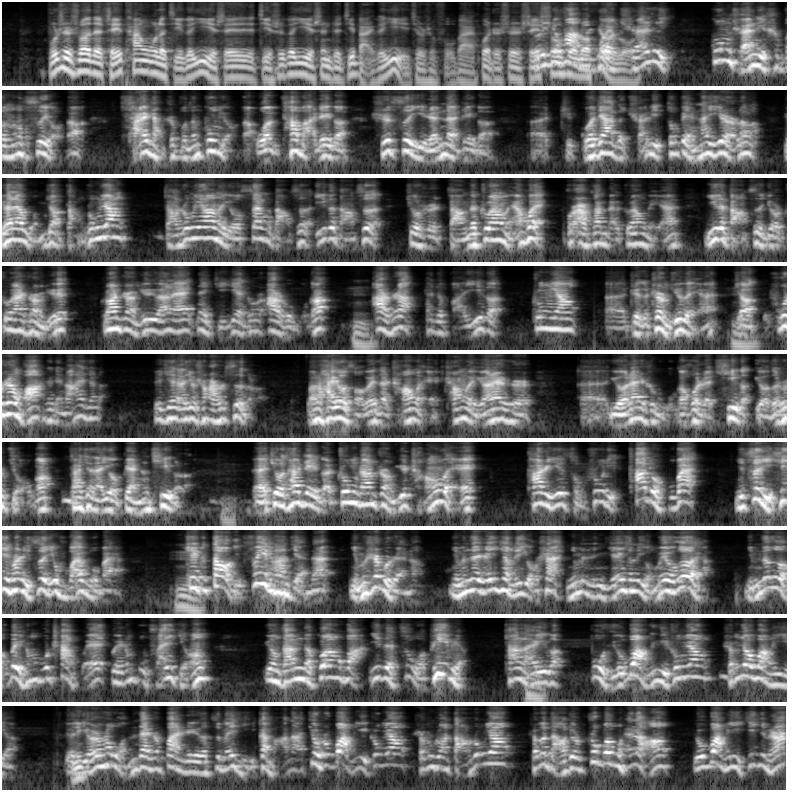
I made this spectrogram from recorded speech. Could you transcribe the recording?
不是说的谁贪污了几个亿，谁几十个亿甚至几百个亿就是腐败，或者是谁收受了贿赂。权力，公权力是不能私有的，财产是不能公有的。我他把这个十四亿人的这个呃这国家的权利都变成他一人的了。原来我们叫党中央，党中央呢有三个档次，一个档次就是党的中央委员会，不是二三百个中央委员；一个档次就是中央政治局，中央政治局原来那几届都是二十五个嗯，二十大他就把一个中央呃这个政治局委员叫胡振华他给拿下去了，所以现在就剩二十四个了。完了还有所谓的常委，常委原来是，呃，原来是五个或者七个，有的时候九个，他现在又变成七个了。呃，就他这个中央政治局常委，他是一个总书记，他就腐败。你自己习近平你自己腐败不腐败这个道理非常简单。你们是不是人呢？你们在人性里有善，你们人性里有没有恶呀？你们的恶为什么不忏悔？为什么不反省？用咱们的官话，你得自我批评。他来一个不许妄议中央，什么叫妄议啊？有人说我们在这办这个自媒体干嘛呢？就是妄议中央，什么中央？党中央，什么党？就是中国共产党，就是妄议习近平。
